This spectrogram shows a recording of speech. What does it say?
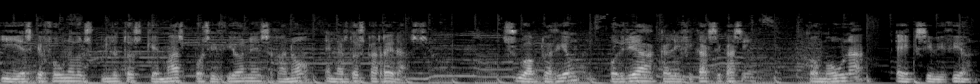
Y es que fue uno de los pilotos que más posiciones ganó en las dos carreras. Su actuación podría calificarse casi como una exhibición.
